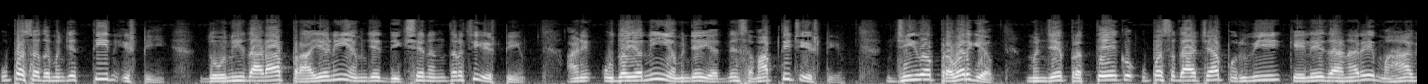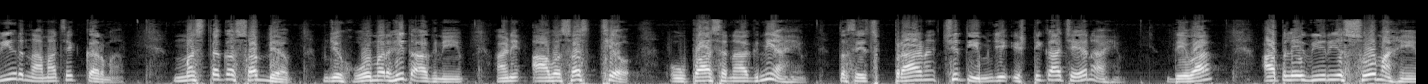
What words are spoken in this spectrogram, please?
उपसद म्हणजे तीन इष्टी. दोन्ही दाडा प्रायणीय म्हणजे दीक्षेनंतरची इष्टी. आणि उदयनीय म्हणजे यज्ञ समाप्तीची इष्टी. जीव प्रवर्ग्य म्हणजे प्रत्येक उपसदाच्या पूर्वी केले जाणारे महावीर नामाचे कर्म. मस्तक सभ्य म्हणजे होमरहित अग्नी आणि आवसस्थ्य उपासनाग्नी आहे. तसेच प्राण चिती म्हणजे इष्टिका चयन आहे. देवा आपले वीर्य सोम आहे.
